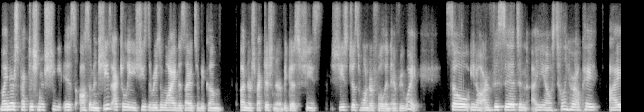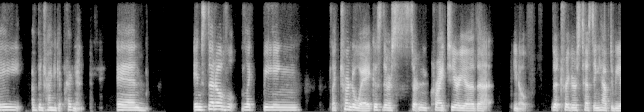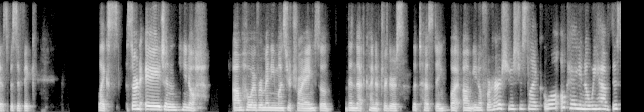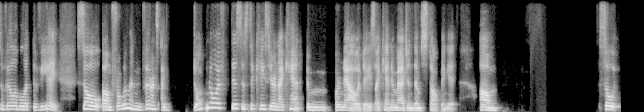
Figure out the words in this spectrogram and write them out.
my nurse practitioner, she is awesome. And she's actually, she's the reason why I decided to become a nurse practitioner because she's, she's just wonderful in every way. So, you know, our visits and I, you know, I was telling her, okay, I have been trying to get pregnant. And instead of like being like turned away, because there's certain criteria that, you know, that triggers testing you have to be a specific like certain age and you know um, however many months you're trying. So then that kind of triggers the testing. But um, you know for her she was just like well okay you know we have this available at the va so um, for women veterans i don't know if this is the case here and i can't Im- or nowadays i can't imagine them stopping it. Um, so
